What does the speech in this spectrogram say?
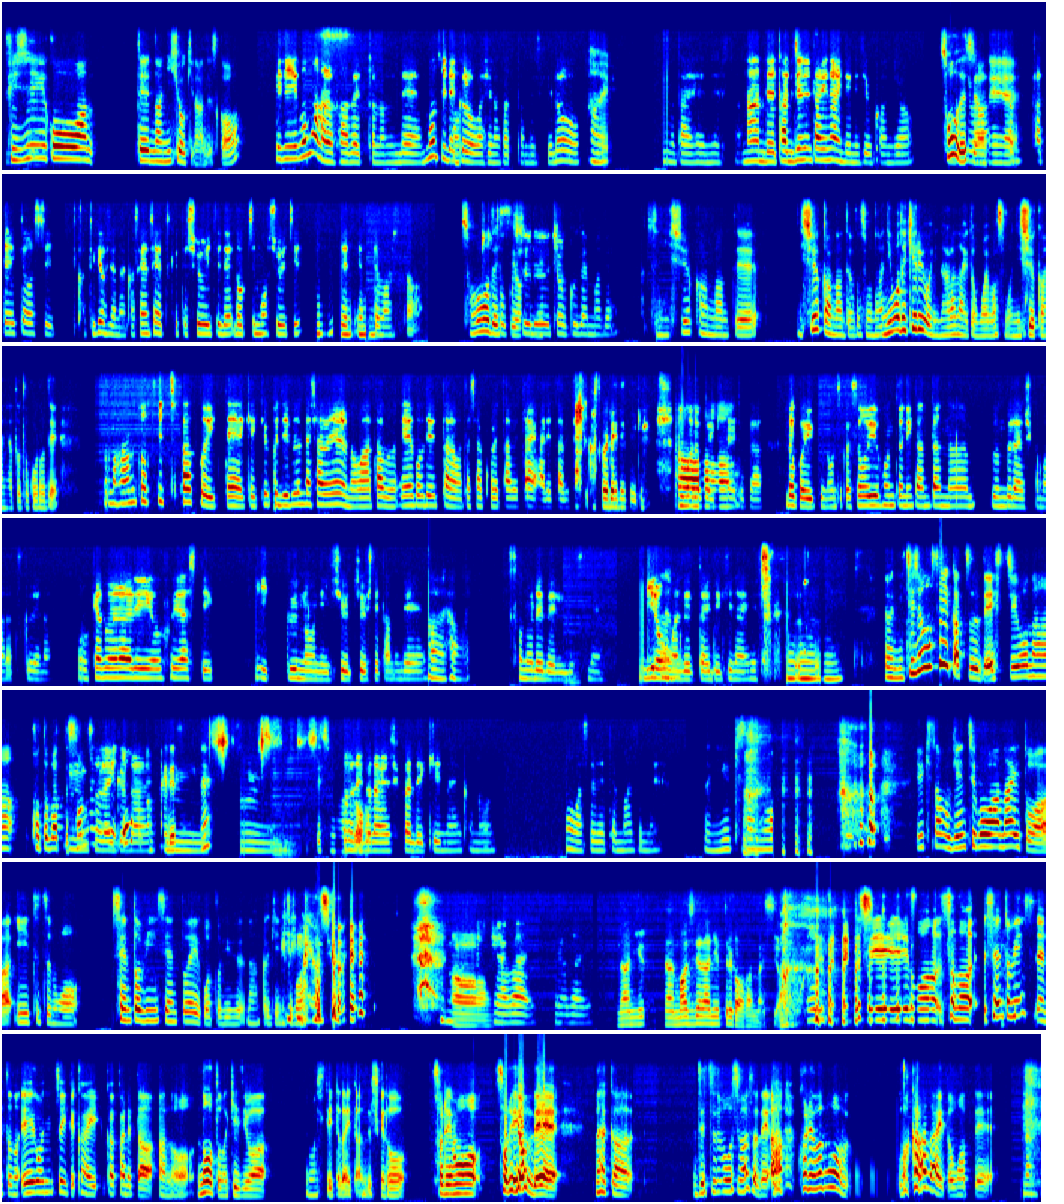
フィジー語はって何表記なんですか？フィジー語もアルファベットなので、文字で苦労はしなかったんですけど、はい。もう大変でした。なんで、全然足りないんで、2週間じゃ。そうですよね。家庭教師、家庭教師じゃないか、先生つけて週1で、どっちも週1でやってました。そうですよね。即する直前まで。2週間なんて、2週間なんて私も何もできるようにならないと思いますもん、2週間やったところで。その半年近くいて、結局自分が喋れるのは多分英語で言ったら私はこれ食べたい、あれ食べたいとかそれレベル。どこどこ行きたいとか、どこ行くのとかそういう本当に簡単な文ぐらいしかまだ作れない。ボキャブラリーを増やしていくのに集中してたので、はいはい。そのレベルですね。議論は絶対できないです。うんうんうん。でも日常生活で必要な言葉ってそんなに多くはないですよね。うん。そうれぐと。らいしかできないかな。もう忘れてますね。ゆうきさんも、ゆうきさんも現地語はないとは言いつつも、セント・ヴィンセント英語というなんか現地語ありますよね。ああ、やばい。やばい。何言なマジで何言ってるかわかんないですよ。そうですよね。私もそのセント・ヴィンセントの英語について書い書かれたあのノートの記事は読ませていただいたんですけど、それもそれ読んでなんか絶望しましたね。あこれはもうわからないと思って。なんか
